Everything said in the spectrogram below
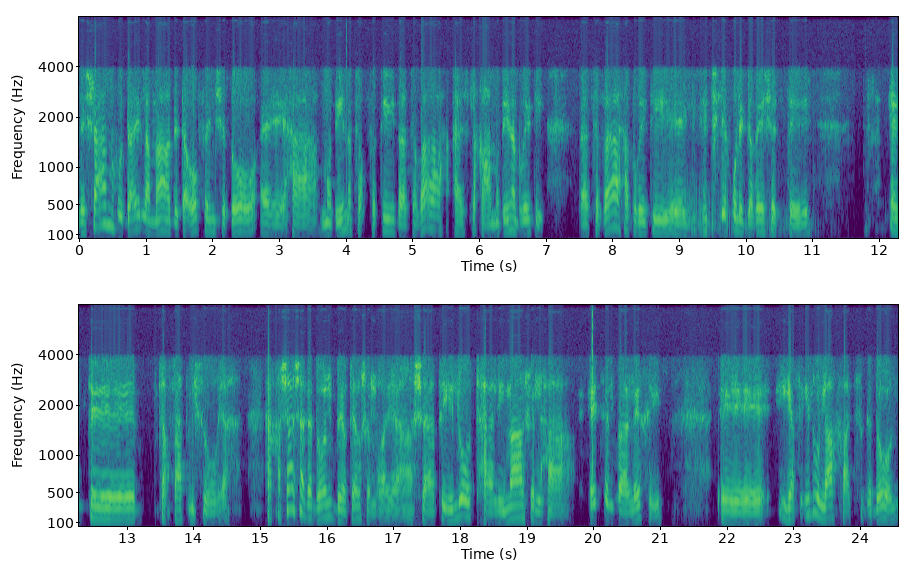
ושם הוא די למד את האופן שבו אה, המודיעין הצרפתי והצבא, סליחה, המודיעין הבריטי והצבא הבריטי הצליחו לגרש את, את צרפת מסוריה. החשש הגדול ביותר שלו היה שהפעילות האלימה של האצ"ל והלח"י יפעילו לחץ גדול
